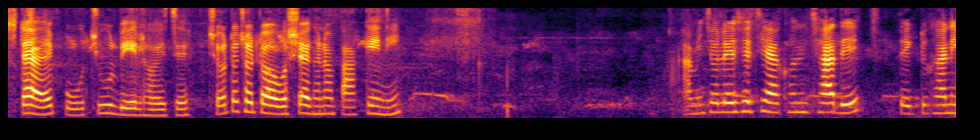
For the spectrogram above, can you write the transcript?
গাছটায় প্রচুর বেল হয়েছে। ছোট ছোট অবশ্য এখনও পাকেনি। আমি চলে এসেছি এখন ছাদে। তো একটুখানি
